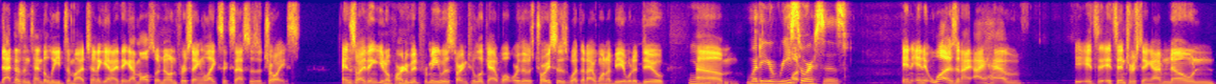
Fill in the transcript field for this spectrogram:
that doesn't tend to lead to much. And again, I think I'm also known for saying like success is a choice. And so I think, you know, part of Mhm. it for me was starting to look at what were those choices? What did I want to be able to do? Yeah. Um, what are your resources? and and it was, and I, I have it's it's interesting. I've known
